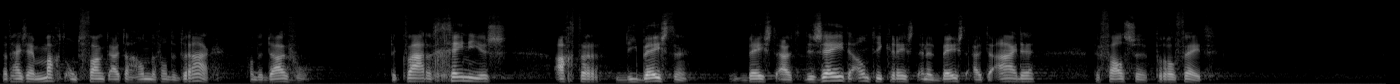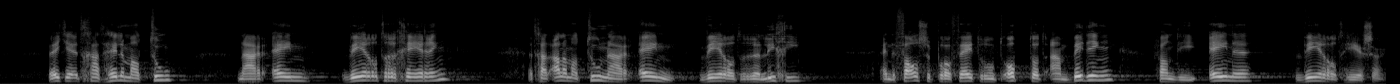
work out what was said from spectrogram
dat hij zijn macht ontvangt uit de handen van de draak, van de duivel. De kwade genius achter die beesten. Het beest uit de zee, de antichrist, en het beest uit de aarde, de valse profeet. Weet je, het gaat helemaal toe naar één wereldregering. Het gaat allemaal toe naar één wereldreligie. En de valse profeet roept op tot aanbidding van die ene wereldheerser.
